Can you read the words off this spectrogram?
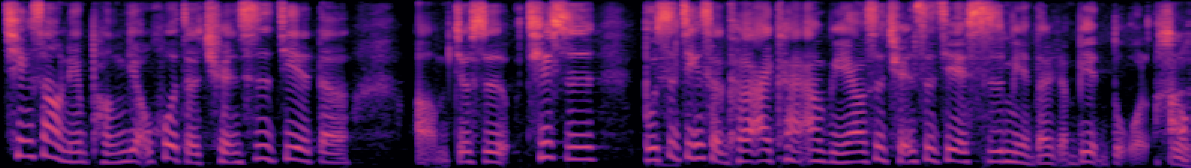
青少年朋友或者全世界的，嗯，就是其实不是精神科爱看安眠药，是全世界失眠的人变多了。好，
